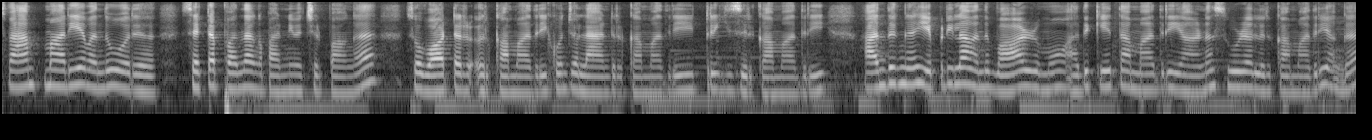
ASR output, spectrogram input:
ஸ்வாம்ப் மாதிரியே வந்து ஒரு செட்டப் வந்து அங்கே பண்ணி வச்சுருப்பாங்க. ஸோ வாட்டர் இருக்கா மாதிரி கொஞ்சம் லேண்ட் இருக்கா மாதிரி ட்ரீஸ் இருக்கா மாதிரி அதுங்க எப்படிலாம் வந்து வாழுமோ அதுக்கேற்ற மாதிரியான சூழல் இருக்கா மாதிரி அங்கே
